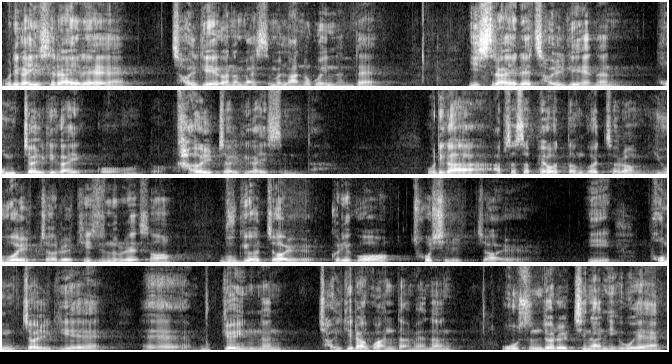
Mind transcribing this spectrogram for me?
우리가 이스라엘의 절기에 관한 말씀을 나누고 있는데 이스라엘의 절기에는 봄절기가 있고 또 가을절기가 있습니다. 우리가 앞서서 배웠던 것처럼 6월절을 기준으로 해서 무교절 그리고 초실절 이 봄절기에 에, 묶여 있는 절기라고 한다면은 오순절을 지난 이후에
